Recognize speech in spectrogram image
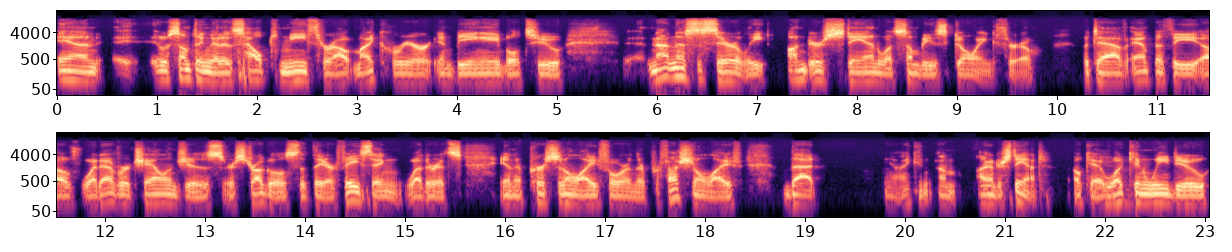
and it was something that has helped me throughout my career in being able to not necessarily understand what somebody's going through but to have empathy of whatever challenges or struggles that they are facing, whether it's in their personal life or in their professional life, that know, I can um, I understand. Okay, what can we do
